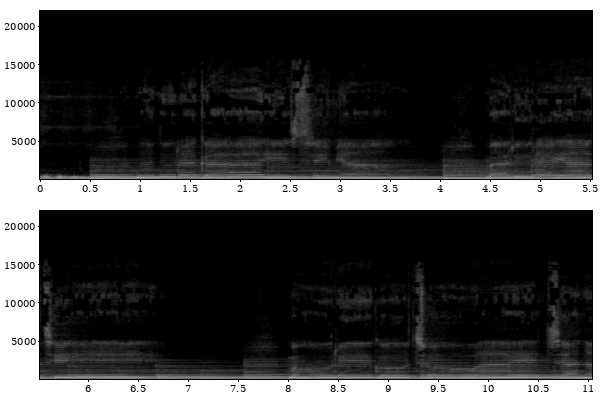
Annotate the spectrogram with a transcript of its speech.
마누라가 있으면 말을 해야지. 모르고 좋아했잖아.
